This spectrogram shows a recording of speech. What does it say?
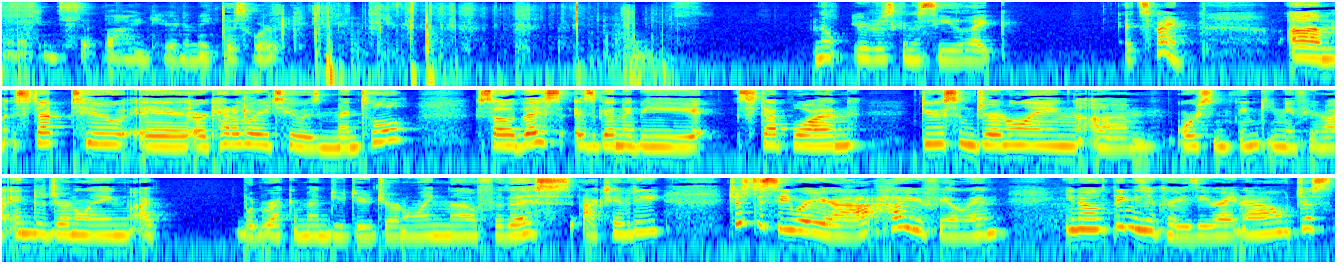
when I can sit behind here to make this work. Nope, you're just gonna see like it's fine. Um, step two is or category two is mental. So this is gonna be step one. Do some journaling um, or some thinking if you're not into journaling. I would recommend you do journaling though for this activity just to see where you're at, how you're feeling. You know, things are crazy right now. Just,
